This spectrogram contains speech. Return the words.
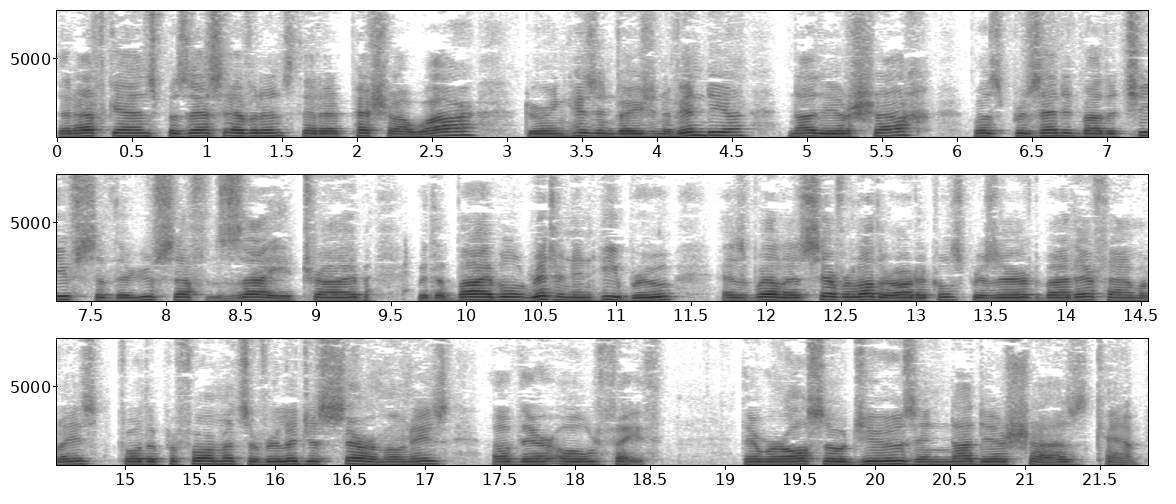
that Afghans possess evidence that at Peshawar, during his invasion of India, Nadir Shah was presented by the chiefs of the Yusuf Zai tribe with a Bible written in Hebrew, as well as several other articles preserved by their families for the performance of religious ceremonies of their old faith. There were also Jews in Nadir Shah's camp.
